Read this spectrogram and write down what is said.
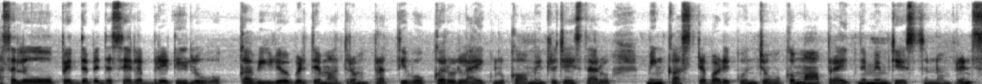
అసలు పెద్ద పెద్ద సెలబ్రిటీలు ఒక్క వీడియో పెడితే మాత్రం ప్రతి ఒక్కరూ లైక్లు కామెంట్లు చేస్తారు. మేము కష్టపడి కొంచెం ఒక మా ప్రయత్నం మేము చేస్తున్నాం ఫ్రెండ్స్.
